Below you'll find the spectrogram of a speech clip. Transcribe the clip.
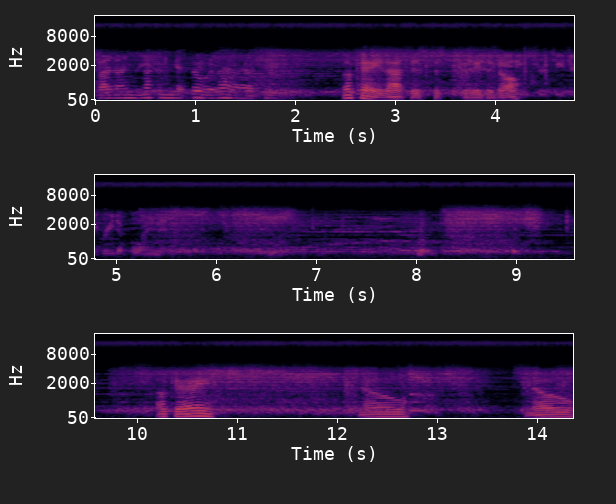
Spider-Man, you're not going to get through with that. Okay, that is just deleted off. Okay. No. No.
